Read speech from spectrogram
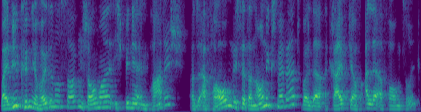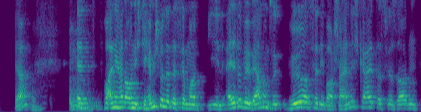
Weil wir können ja heute noch sagen, schau mal, ich bin ja empathisch, also Erfahrung ist ja dann auch nichts mehr wert, weil da greift ja auf alle Erfahrungen zurück, ja. Mhm. Äh, vor allen Dingen hat auch nicht die Hemmschwelle, dass ja mal, je älter wir werden, umso höher ist ja die Wahrscheinlichkeit, dass wir sagen,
